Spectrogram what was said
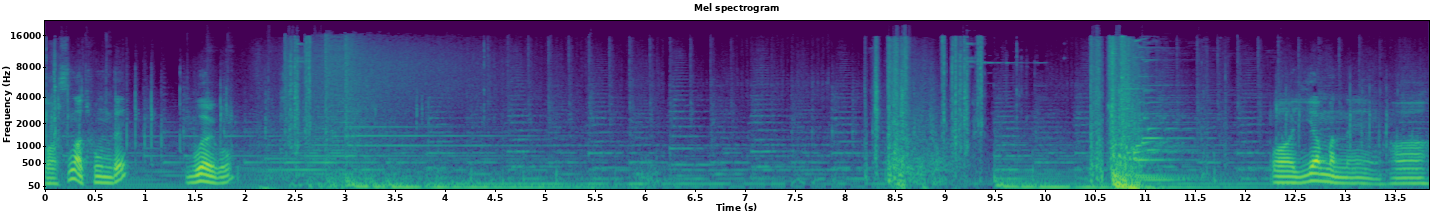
와, 스나 좋은데? 뭐야, 이거? 와 이게 안 맞네. 아,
